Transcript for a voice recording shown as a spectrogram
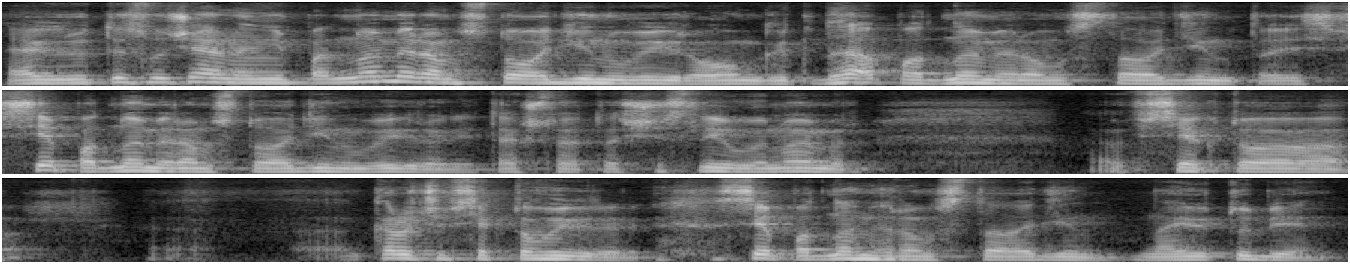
Я говорю, ты случайно не под номером 101 выиграл? Он говорит, да, под номером 101. То есть все под номером 101 выиграли. Так что это счастливый номер. Все, кто... Короче, все, кто выиграли. Все под номером 101 на ютубе.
